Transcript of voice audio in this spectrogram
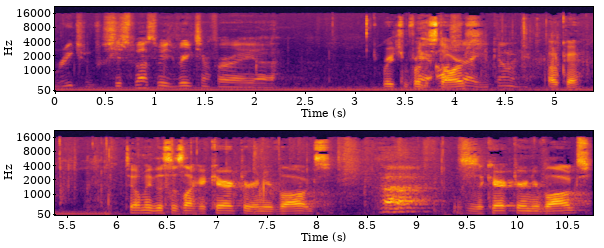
reaching for She's supposed to be reaching for a. Uh, Reaching for here, the stars? I'll show you. Come in here. Okay. Tell me this is like a character in your vlogs. This is a character in your vlogs.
